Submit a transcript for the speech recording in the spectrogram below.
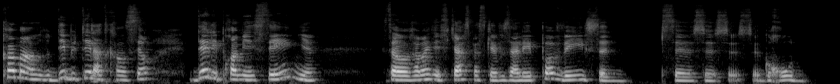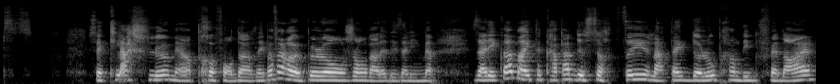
commencez, vous débutez la transition dès les premiers signes, ça va vraiment être efficace parce que vous n'allez pas vivre ce, ce, ce, ce gros ce clash-là, mais en profondeur. Vous n'allez pas faire un plongeon vers le désalignement. Vous allez comme être capable de sortir la tête de l'eau, prendre des bouffées d'air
